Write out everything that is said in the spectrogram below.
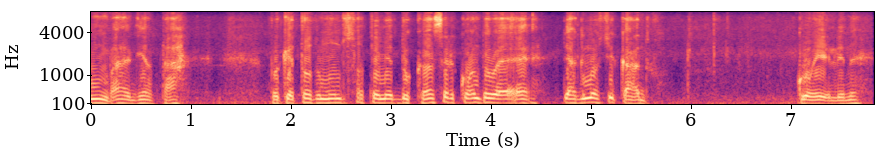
não vai adiantar, porque todo mundo só tem medo do câncer quando é diagnosticado com ele, né?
